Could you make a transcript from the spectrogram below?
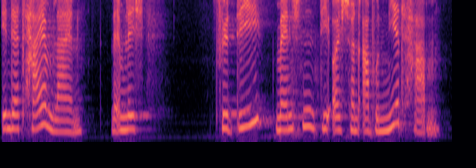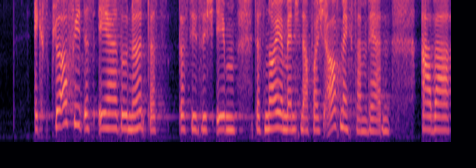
in der Timeline, nämlich für die Menschen, die euch schon abonniert haben. Explore-Feed ist eher so, ne, dass, dass die sich eben, dass neue Menschen auf euch aufmerksam werden. Aber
